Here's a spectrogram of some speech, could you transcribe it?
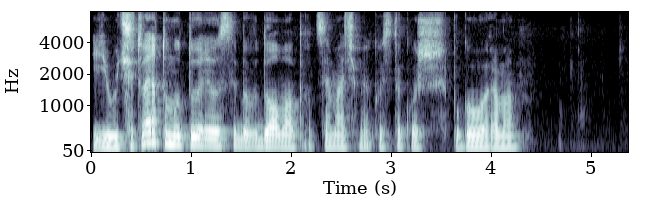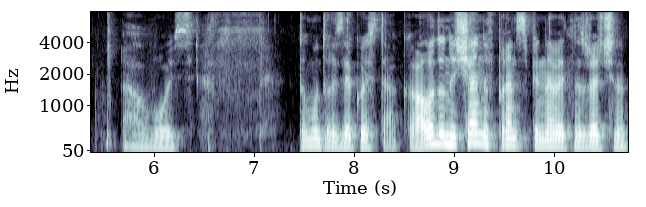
і у четвертому турі у себе вдома. Про цей матч ми якось також поговоримо. Ось. Тому, друзі, якось так. Але донечани, в принципі, навіть незважаючи на,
